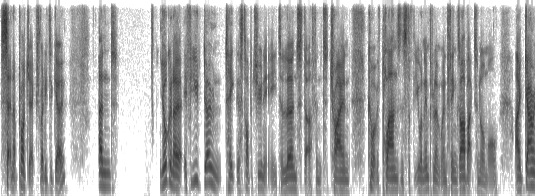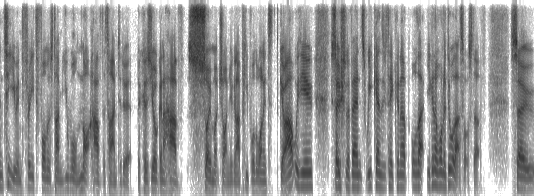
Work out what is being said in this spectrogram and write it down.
setting up projects ready to go and you're gonna if you don't take this opportunity to learn stuff and to try and come up with plans and stuff that you want to implement when things are back to normal i guarantee you in three to four months time you will not have the time to do it because you're going to have so much on you're going to have people that wanting to go out with you social events weekends you've taken up all that you're going to want to do all that sort of stuff so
